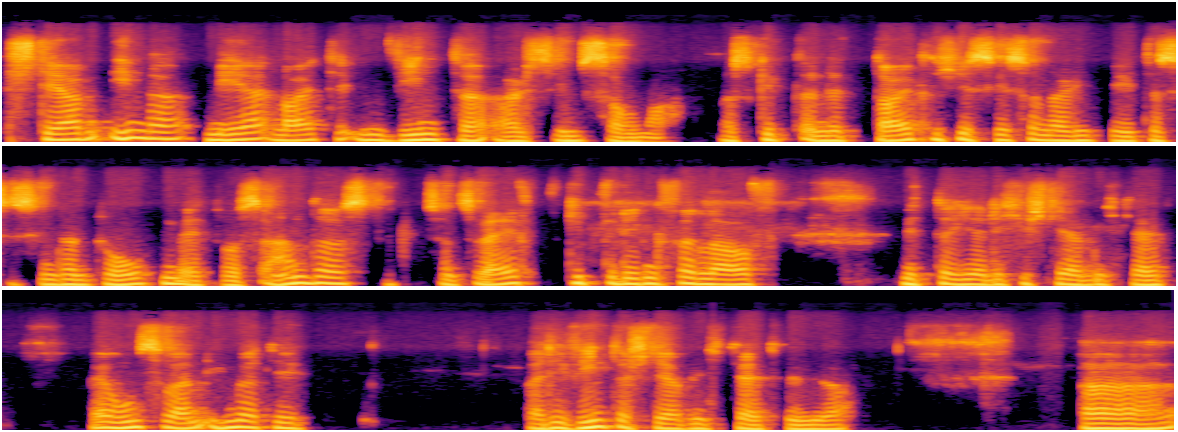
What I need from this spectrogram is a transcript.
sterben immer mehr Leute im Winter als im Sommer. Es gibt eine deutliche Saisonalität. Das ist in den Tropen etwas anders. Da gibt es einen zweigipfeligen Verlauf mit der jährlichen Sterblichkeit. Bei uns waren immer die, war die Wintersterblichkeit höher. Äh,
